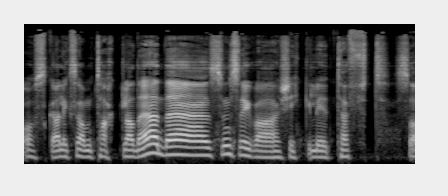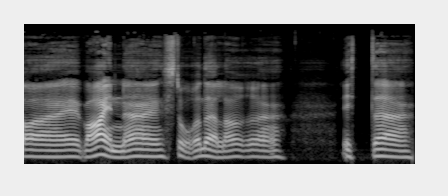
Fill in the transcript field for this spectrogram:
og skal liksom takle det, det syns jeg var skikkelig tøft. Så jeg var inne i store deler eh, etter,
